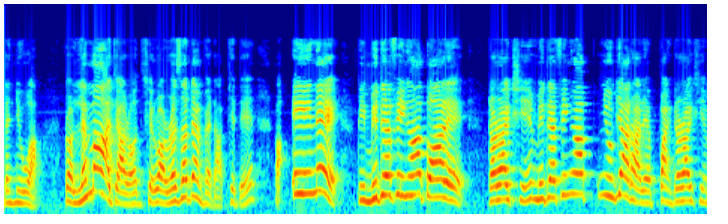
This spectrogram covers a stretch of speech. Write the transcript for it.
လက်ညှိုးကအဲ့တော့လက်မကကြတော့တီချာတို့က resultant vector ဖြစ်တယ်အဲ့တော့ A နဲ့ဒီ middle finger သွားတဲ့ direction middle finger ညွှန်ပြထားတဲ့ point direction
